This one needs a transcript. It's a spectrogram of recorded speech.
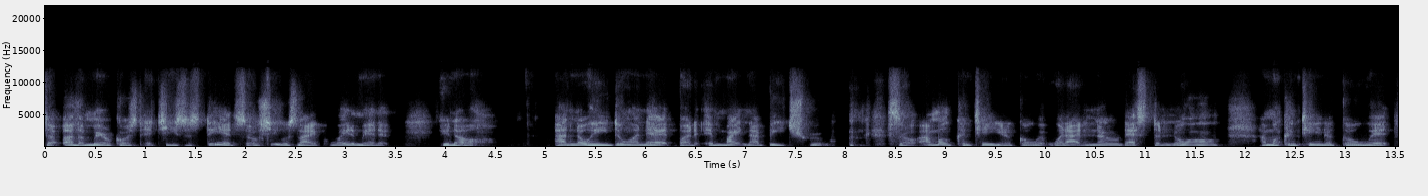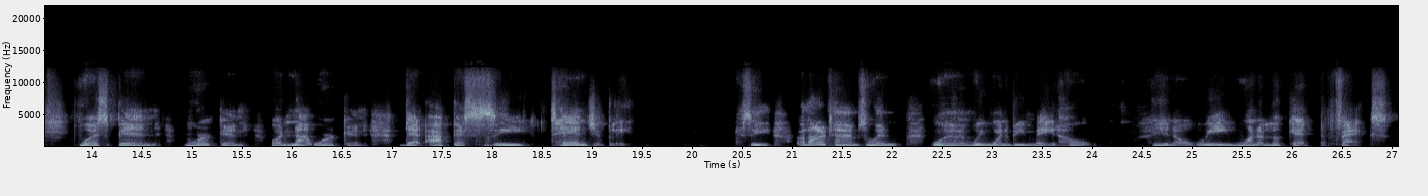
the other miracles that Jesus did. So she was like, wait a minute, you know, I know he's doing that, but it might not be true. so I'm gonna continue to go with what I know that's the norm. I'm gonna continue to go with what's been working or not working that I could see tangibly. See, a lot of times when when we want to be made whole, you know, we want to look at the facts.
